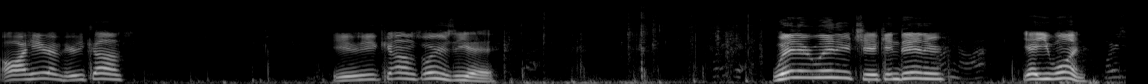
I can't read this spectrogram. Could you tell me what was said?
Oh, I hear him. Here he comes. Here he comes. Where is he at? Winner, winner, chicken dinner. I'm not. Yeah, you won. Where's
